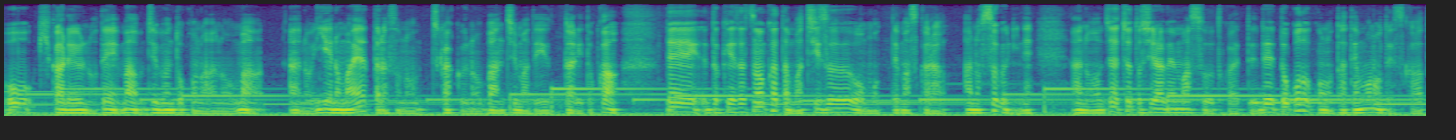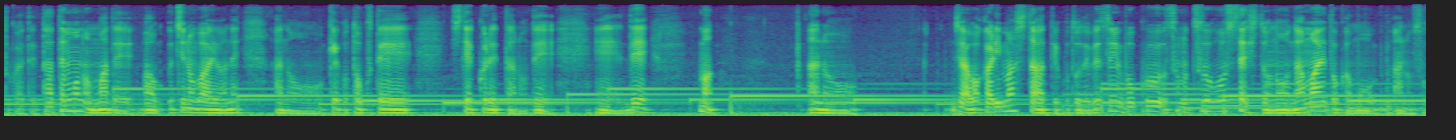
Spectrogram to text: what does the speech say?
を聞かれるので、まあ、自分とこのあの、まあ、あの家の前やったらその近くの番地まで言ったりとかで、えっと、警察の方は地図を持ってますからあのすぐにねあのじゃあちょっと調べますとか言ってでどこどこの建物ですかとか言って建物まで、まあ、うちの場合はねあの結構特定してくれたので、えー、でまああのじゃあ分かりましたっていうことで別に僕その通報した人の名前とかもあのそ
